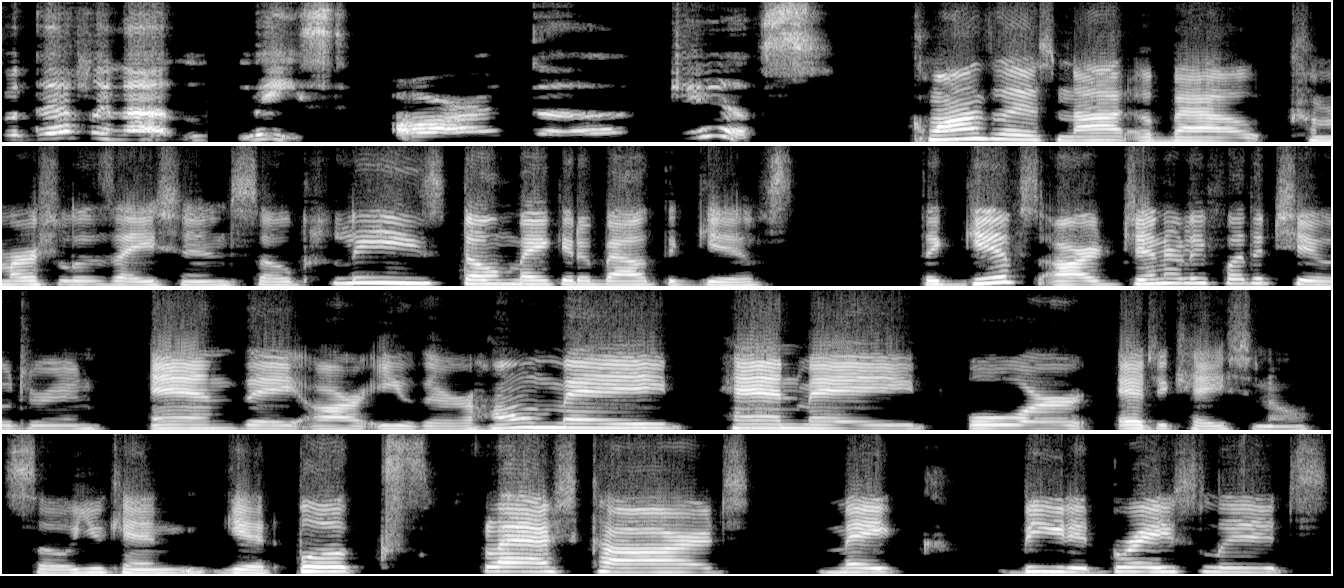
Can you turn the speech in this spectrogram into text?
but definitely not least are the gifts. Kwanzaa is not about commercialization, so please don't make it about the gifts. The gifts are generally for the children and they are either homemade, handmade, or educational. So you can get books, flashcards, make beaded bracelets,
